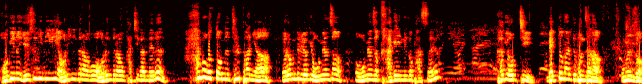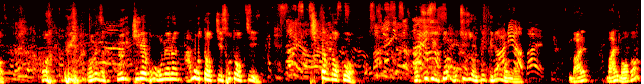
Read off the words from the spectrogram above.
거기는 예수님이 어린이들하고 어른들하고 같이 간 데는 아무것도 없는 들판이야. 여러분들 여기 오면서, 어, 오면서 가게 있는 거 봤어요? 가게 없지. 맥도날드 본 사람 오면서 어 여기 오면서 여기 길에 뭐 오면은 아무것도 없지. 소도 없지. 식당도 없고 옥수수 있어? 옥수수 어떻게 그냥 먹냐? 말. 말, 말 먹어?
